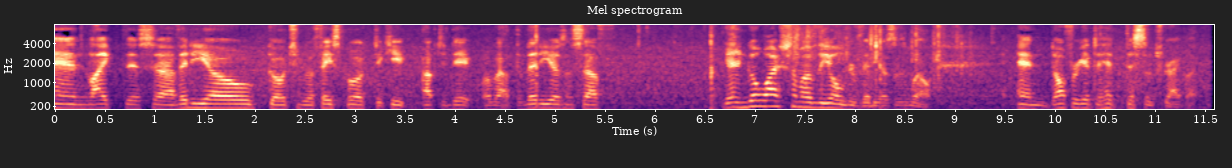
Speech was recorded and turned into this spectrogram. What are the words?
And like this uh, video, go to the Facebook to keep up to date about the videos and stuff. And go watch some of the older videos as well. And don't forget to hit the subscribe button.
